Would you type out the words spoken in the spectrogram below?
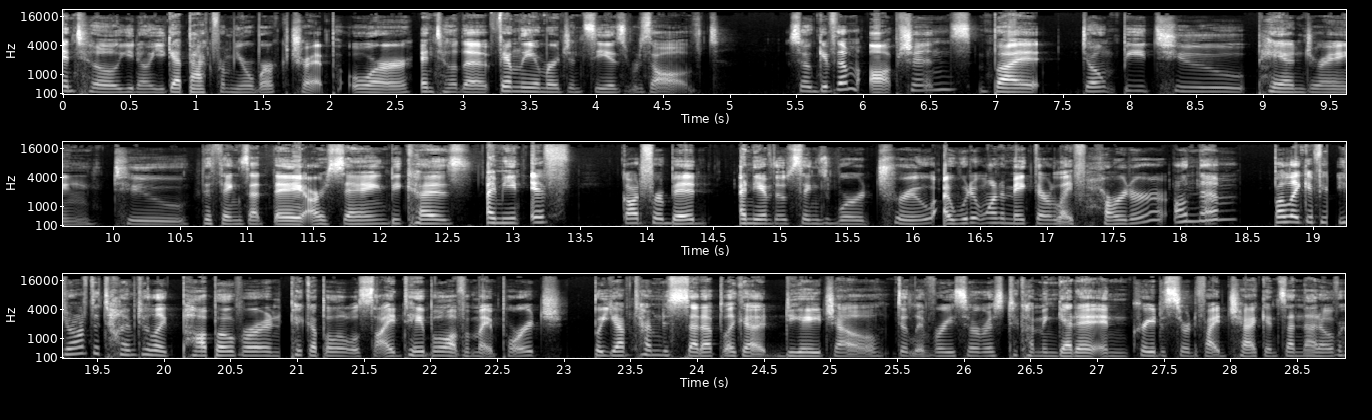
until, you know, you get back from your work trip or until the family emergency is resolved. So give them options, but don't be too pandering to the things that they are saying because, I mean, if, God forbid, any of those things were true, I wouldn't want to make their life harder on them. But like if you don't have the time to like pop over and pick up a little side table off of my porch, but you have time to set up like a DHL delivery service to come and get it and create a certified check and send that over,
